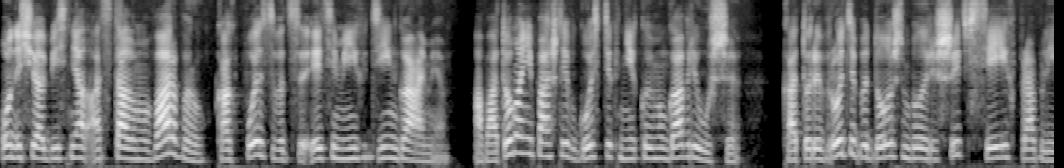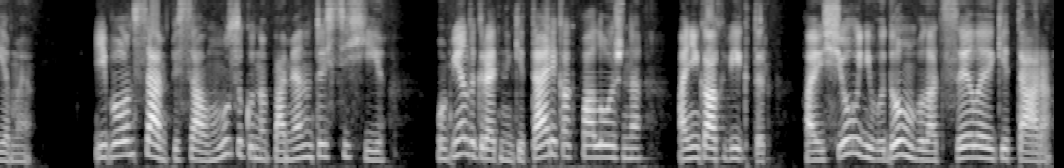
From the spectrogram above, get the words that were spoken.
Он еще объяснял отсталому варвару, как пользоваться этими их деньгами. А потом они пошли в гости к некоему Гаврюше, который вроде бы должен был решить все их проблемы. Ибо он сам писал музыку на помянутые стихи, умел играть на гитаре как положено, а не как Виктор. А еще у него дома была целая гитара.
